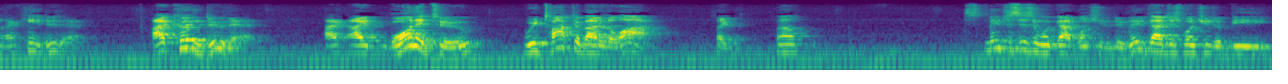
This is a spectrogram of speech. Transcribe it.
Like, I can't do that. I couldn't do that. I, I wanted to. We talked about it a lot. It's like, well, maybe this isn't what God wants you to do. Maybe God just wants you to be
